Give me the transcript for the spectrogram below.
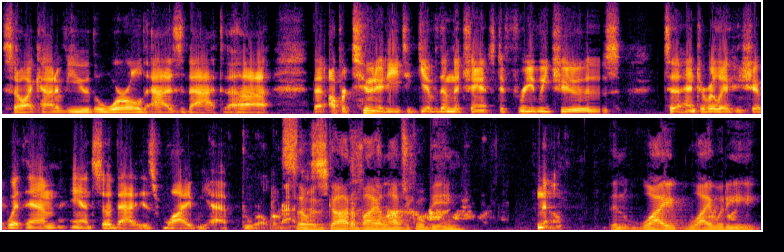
So I kind of view the world as that that opportunity to give them the chance to freely choose to enter relationship with Him, and so that is why we have the world around so us. So is God a biological being? No then why why would he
